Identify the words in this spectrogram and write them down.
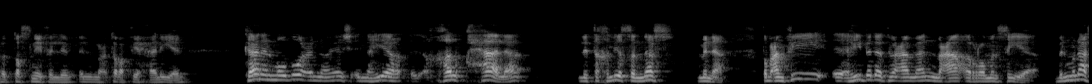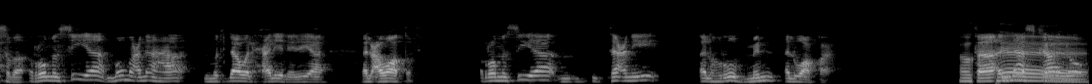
بالتصنيف اللي المعترف فيه حاليا. كان الموضوع إنه إيش؟ إنه هي خلق حالة لتخليص النفس منها. طبعا في هي بدأت مع من؟ مع الرومانسية. بالمناسبة الرومانسية مو معناها المتداول حاليا اللي هي العواطف. الرومانسية تعني الهروب من الواقع. أوكي. فالناس كانوا-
